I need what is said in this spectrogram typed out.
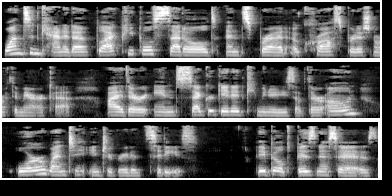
Once in Canada, Black people settled and spread across British North America, either in segregated communities of their own or went to integrated cities. They built businesses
